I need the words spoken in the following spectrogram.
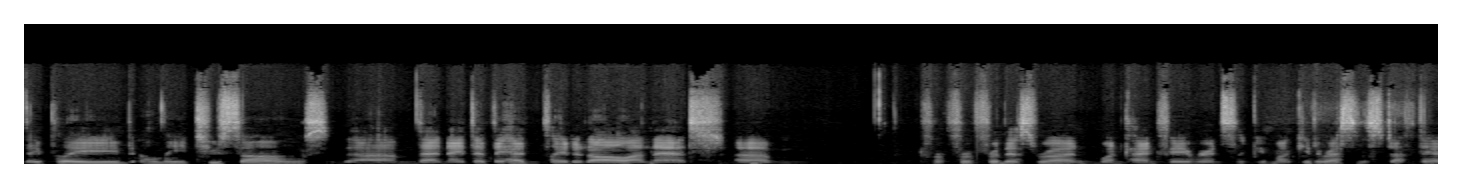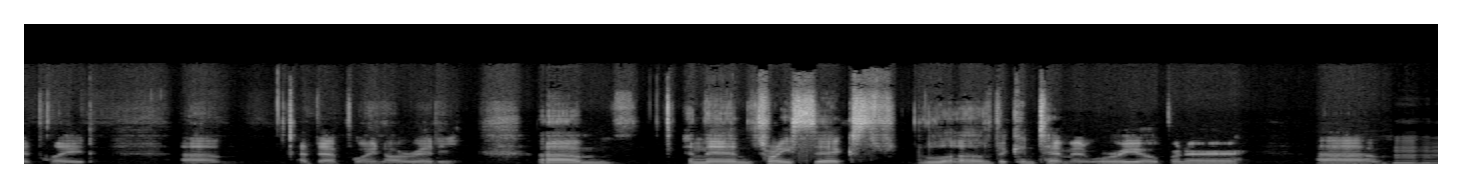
they played only two songs um, that night that they hadn't played at all on that um, for, for, for this run. One Kind Favorite and Sleepy Monkey. The rest of the stuff they had played um, at that point already. and then 26th, love the Contentment Worry opener um, mm-hmm.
